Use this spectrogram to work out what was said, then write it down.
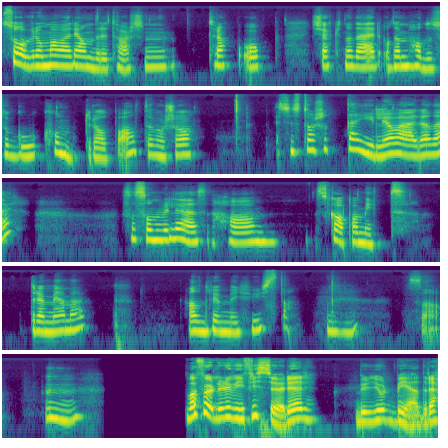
Soverommet var i andre etasjen, trapp opp, kjøkkenet der, og de hadde så god kontroll på alt. Det var så Jeg syns det var så deilig å være der. Så sånn ville jeg ha skapa mitt drømmehjem òg. Eller drømmehus, da. Så mm. Hva føler du vi frisører burde gjort bedre,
